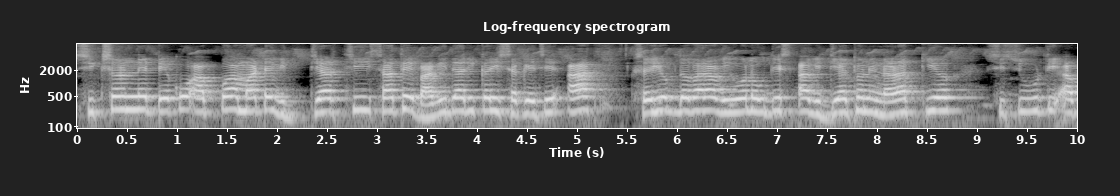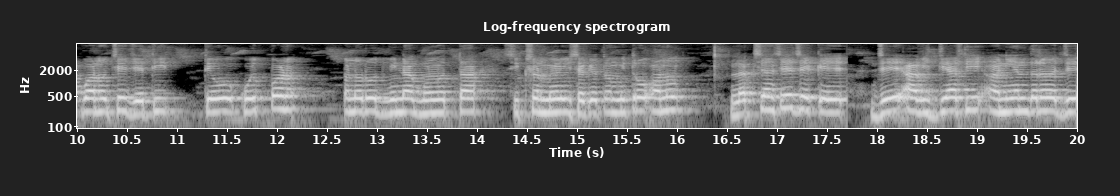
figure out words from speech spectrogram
શિક્ષણને ટેકો આપવા માટે વિદ્યાર્થી સાથે ભાગીદારી કરી શકે છે. આ સહયોગ દ્વારા વિવોનો ઉદ્દેશ આ વિદ્યાર્થીઓને નાણાકીય શિષ્યવૃત્તિ આપવાનો છે, જેથી તેઓ કોઈપણ અનુરોધ વિના ગુણવત્તા શિક્ષણ મેળવી શકે. તો મિત્રો, આનું લક્ષ્યાંશ એ છે કે જે આ વિદ્યાર્થી આની અંદર જે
